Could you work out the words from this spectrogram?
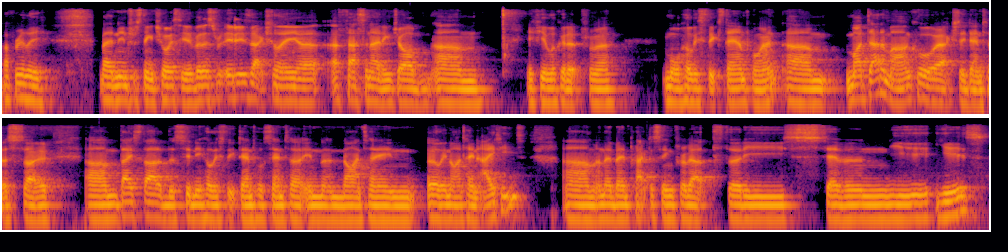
I've really made an interesting choice here. But it's, it is actually a, a fascinating job um, if you look at it from a more holistic standpoint. Um, my dad and my uncle were actually dentists, so um, they started the Sydney Holistic Dental Centre in the 19 early 1980s. Um, and they've been practicing for about 37 year, years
